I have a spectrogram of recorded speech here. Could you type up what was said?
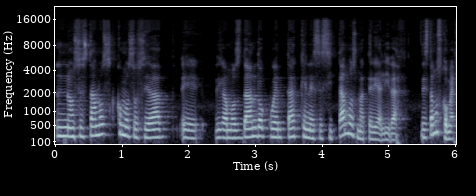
nos estamos como sociedad, eh, digamos, dando cuenta que necesitamos materialidad, necesitamos comer,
